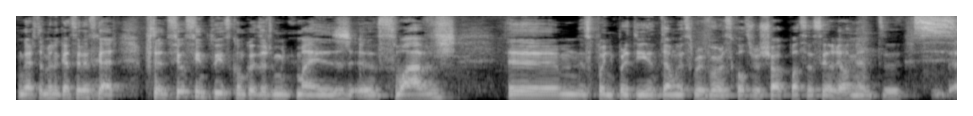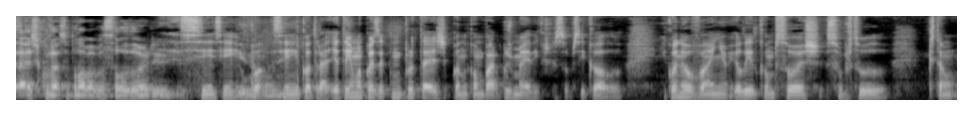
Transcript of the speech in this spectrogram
Um gajo também não quer ser esse gajo. Portanto, se eu sinto isso com coisas muito mais uh, suaves Uh, suponho para ti então esse reverse culture shock possa ser realmente. Acho que usaste a palavra avassalador. E, sim, sim, e não... sim, contrário. Eu tenho uma coisa que me protege quando comparo com os médicos, que eu sou psicólogo. E quando eu venho, eu lido com pessoas, sobretudo, que estão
